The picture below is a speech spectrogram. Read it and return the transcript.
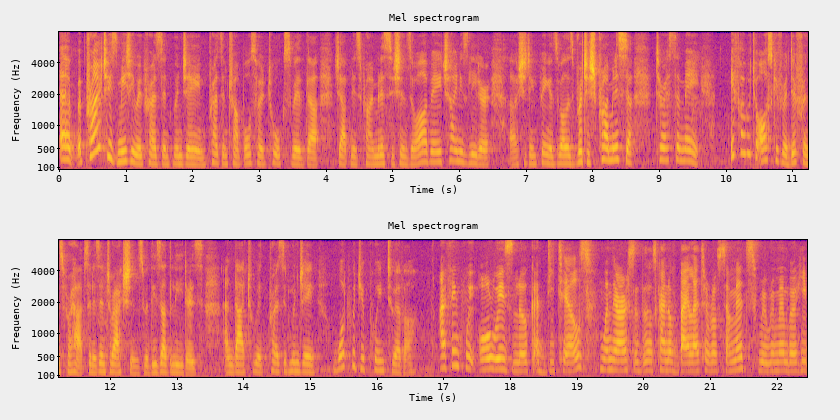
uh, prior to his meeting with President Moon Jae-in, President Trump also had talks with uh, Japanese Prime Minister Shinzo Abe, Chinese leader uh, Xi Jinping, as well as British Prime Minister Theresa May. If I were to ask you for a difference, perhaps, in his interactions with these other leaders and that with President Moon Jae-in, what would you point to, Eva? I think we always look at details when there are those kind of bilateral summits. We remember he,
